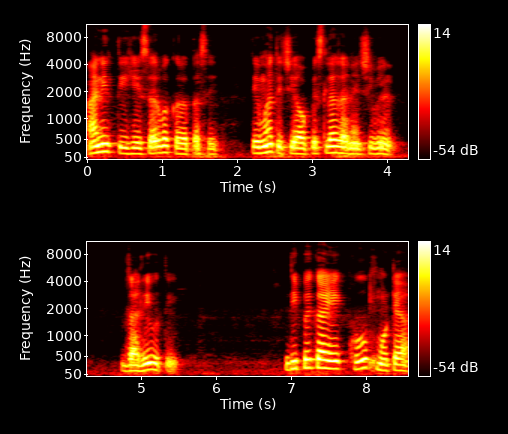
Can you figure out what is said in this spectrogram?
आणि ती हे सर्व करत असे. तेव्हा तिची ऑफिसला जाण्याची वेळ झाली होती. दीपिका एक खूप मोठ्या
